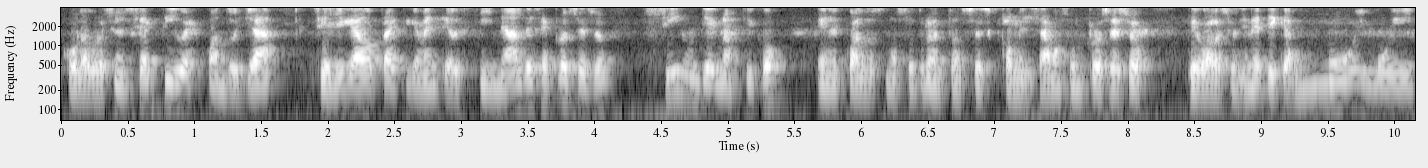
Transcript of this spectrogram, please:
colaboración se activa es cuando ya se ha llegado prácticamente al final de ese proceso sin un diagnóstico en el cual nosotros entonces comenzamos un proceso de evaluación genética muy, muy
